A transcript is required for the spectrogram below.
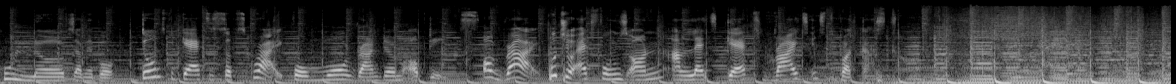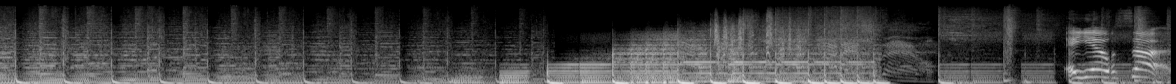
who loves Amebo. Don't forget to subscribe for more random updates. Alright, put your headphones on and let's get right into the podcast. Hey yo, what's up?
